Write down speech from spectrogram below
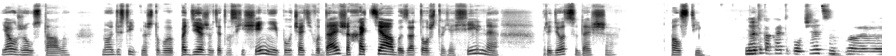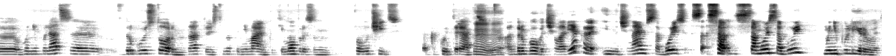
я уже устала. Но действительно, чтобы поддерживать это восхищение и получать его дальше, хотя бы за то, что я сильная, придется дальше ползти. Но это какая-то, получается, э, манипуляция в другую сторону, да, то есть мы понимаем, каким образом получить какую-то реакцию mm-hmm. от другого человека и начинаем с собой, с, с, с самой собой манипулировать.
